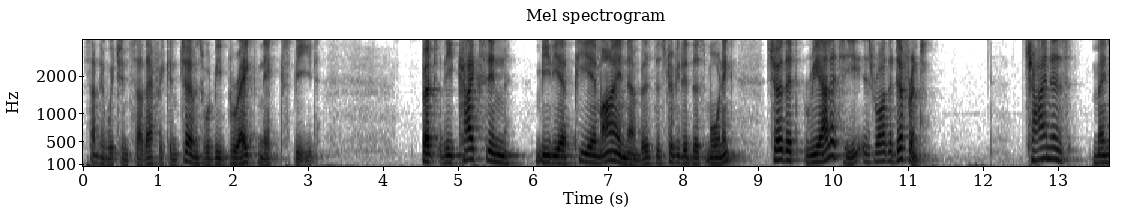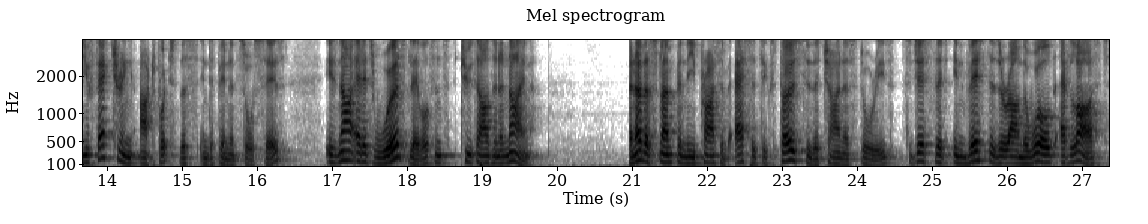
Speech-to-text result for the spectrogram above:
something which in South African terms would be breakneck speed. But the Caixin Media PMI numbers distributed this morning show that reality is rather different. China's manufacturing output, this independent source says, is now at its worst level since 2009. Another slump in the price of assets exposed to the China stories suggests that investors around the world at last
